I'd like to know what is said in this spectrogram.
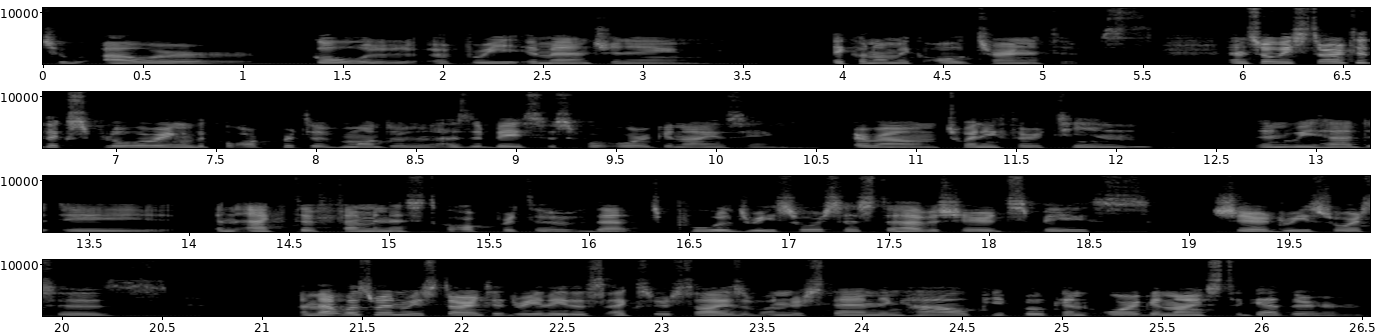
to our goal of reimagining economic alternatives. And so we started exploring the cooperative model as a basis for organizing around 2013 and we had a an active feminist cooperative that pooled resources to have a shared space, shared resources. And that was when we started really this exercise of understanding how people can organize together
